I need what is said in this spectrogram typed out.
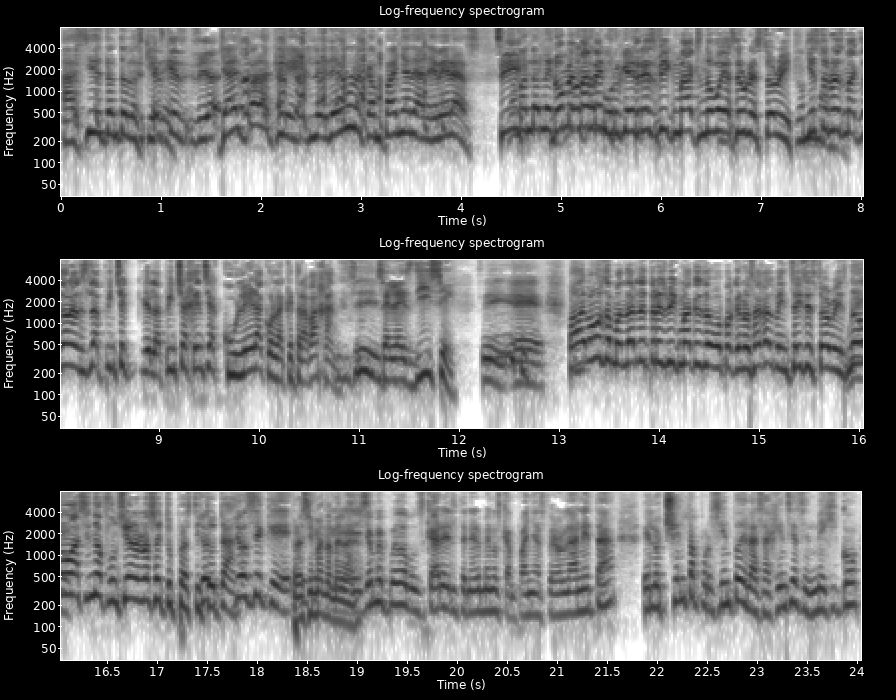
Así de tanto los quiere. Es que ya- ya... es para que le den una campaña de a de veras. Sí, no mandarle no me mamen hamburguesas. tres Big Macs, no voy a hacer una story. No y esto no es. McDonald's, es la pinche, la pinche agencia culera con la que trabajan. Sí. Se les dice. Sí, eh, Ay, vamos a mandarte tres Big Macs luego para que nos hagas 26 stories. No, así no funciona, no soy tu yo, prostituta. yo sé que. Pero yo sí mándamelas. Yo me puedo buscar el tener menos campañas, pero la neta, el 80% de las agencias en México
